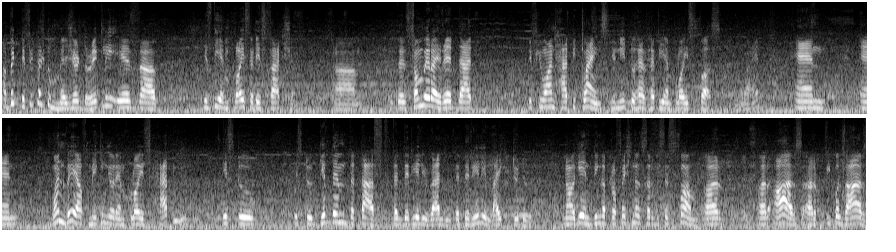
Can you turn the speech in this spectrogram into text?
a bit difficult to measure directly is, uh, is the employee satisfaction. Um, there's somewhere I read that if you want happy clients, you need to have happy employees first, right? And, and one way of making your employees happy is to, is to give them the tasks that they really value, that they really like to do. Now again, being a professional services firm, our, our hours, our people's hours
